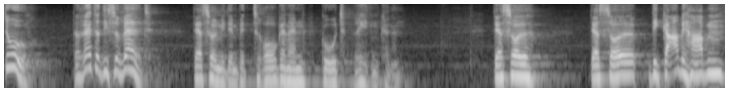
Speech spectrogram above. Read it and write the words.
du, der Retter dieser Welt, der soll mit dem Betrogenen gut reden können. Der soll, der soll die Gabe haben,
